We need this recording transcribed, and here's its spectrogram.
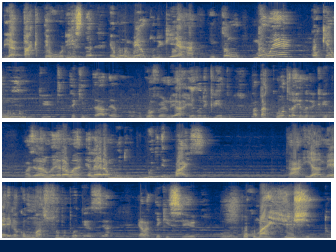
de ataque terrorista, é um momento de guerra, então não é qualquer um que, que tem que entrar dentro do, do, governo. E a Hillary Clinton, nada contra a Hillary Clinton, mas ela era, ela era muito, muito de paz. Tá? E a América, como uma superpotência, ela tem que ser um, um pouco mais rígido.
